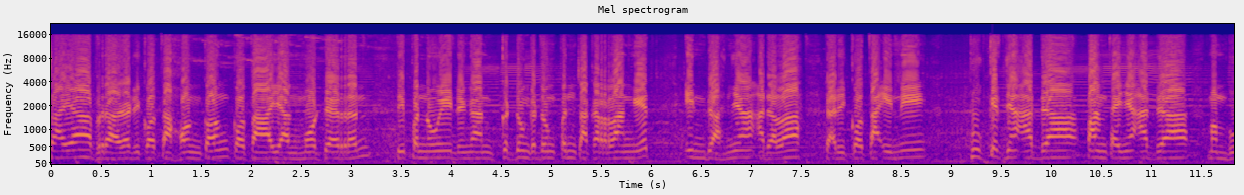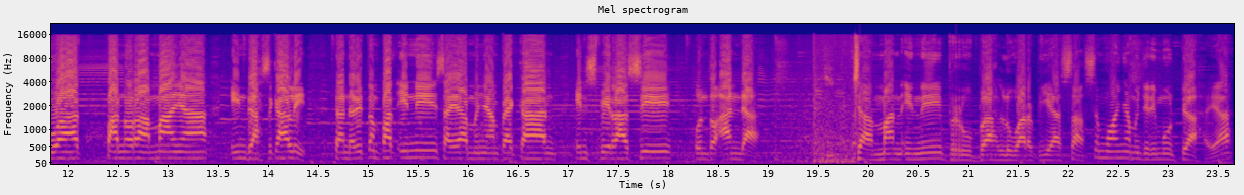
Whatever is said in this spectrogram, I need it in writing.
Saya berada di kota Hong Kong, kota yang modern, dipenuhi dengan gedung-gedung pencakar langit. Indahnya adalah dari kota ini bukitnya ada, pantainya ada, membuat panoramanya indah sekali. Dan dari tempat ini saya menyampaikan inspirasi untuk Anda. Zaman ini berubah luar biasa, semuanya menjadi mudah ya,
